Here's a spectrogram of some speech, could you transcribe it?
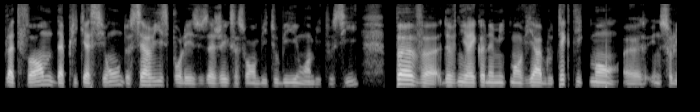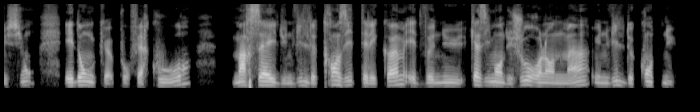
plateformes, d'applications, de services pour les usagers, que ce soit en B2B ou en B2C, peuvent devenir économiquement viables ou techniquement une solution. Et donc, pour faire court, Marseille, d'une ville de transit télécom, est devenue quasiment du jour au lendemain une ville de contenu.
